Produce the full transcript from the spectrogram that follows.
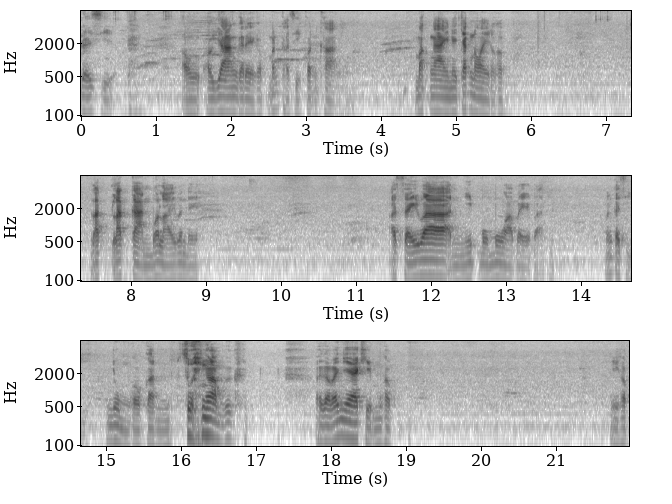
เลยสิเอาเอายางก็ได้ครับ มันกะสีค่อนข้าง มักง่ายในจักหน่อยหรอครับรักรักการบ่หลายบันไดอาศัยว่าอันยิบมัวไปบาดมันก็สียุ่มเข้ากันสวยงามก็คือแล้วก็มาแย่เข็มครับ นี่ครับ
